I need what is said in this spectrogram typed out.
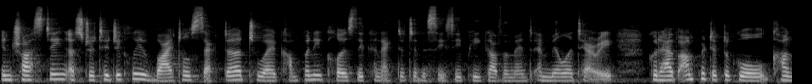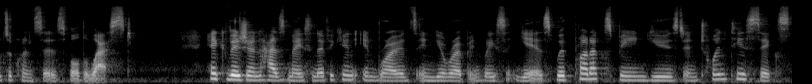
Entrusting a strategically vital sector to a company closely connected to the CCP government and military could have unpredictable consequences for the West. Hikvision has made significant inroads in Europe in recent years, with products being used in 26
